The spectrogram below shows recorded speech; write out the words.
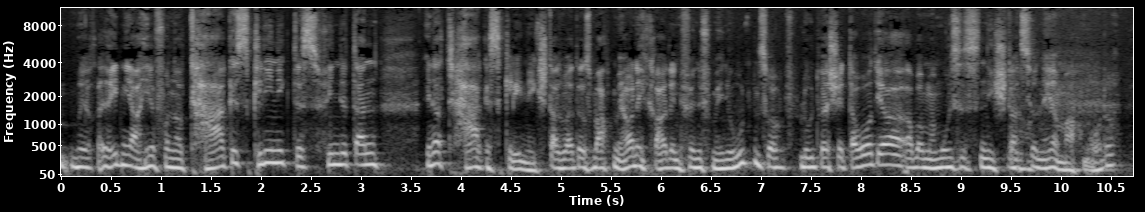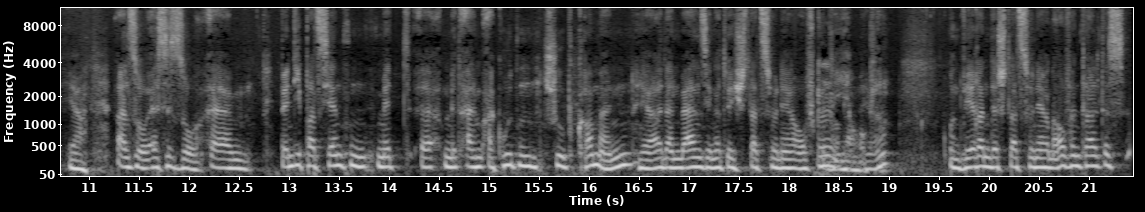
wir reden ja hier von einer Tagesklinik. Das findet dann in der Tagesklinik statt, weil das macht man ja auch nicht gerade in fünf Minuten. So Blutwäsche dauert ja, aber man muss es nicht stationär ja. machen, oder? Ja, also es ist so, ähm, wenn die Patienten mit, äh, mit einem akuten Schub kommen, ja, dann werden sie natürlich stationär aufgenommen. Ja, okay. ja. Und während des stationären Aufenthaltes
